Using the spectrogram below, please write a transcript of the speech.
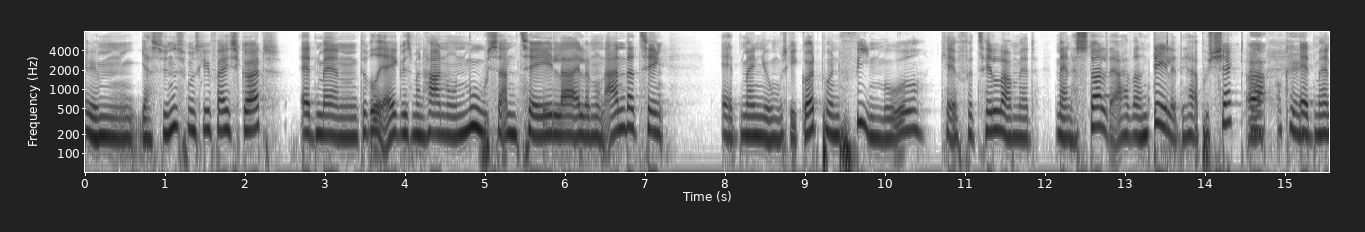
Øhm, jeg synes måske faktisk godt, at man, det ved jeg ikke, hvis man har nogle mus-samtaler eller nogle andre ting, at man jo måske godt på en fin måde kan fortælle om, at man er stolt af at have været en del af det her projekt, og ja, okay. at man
